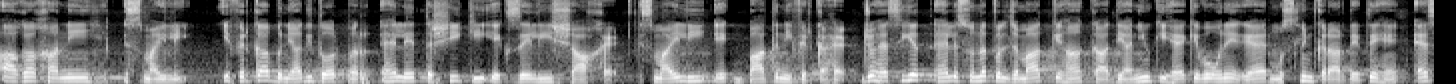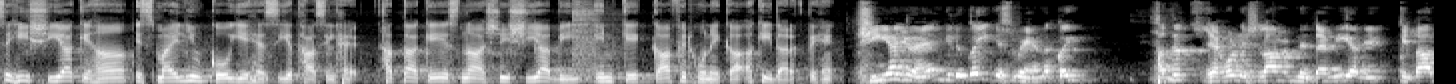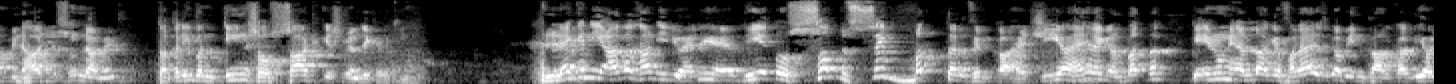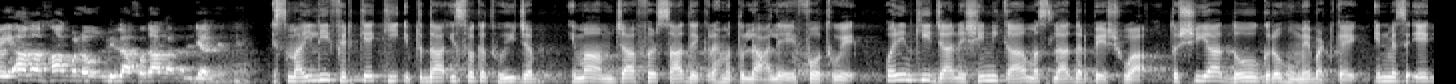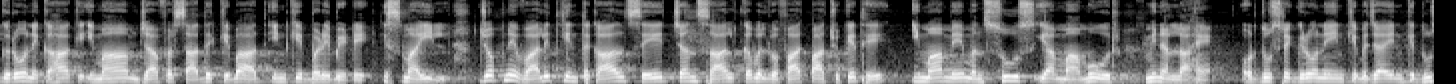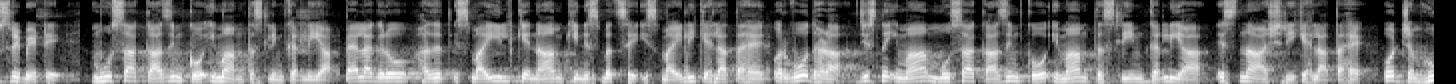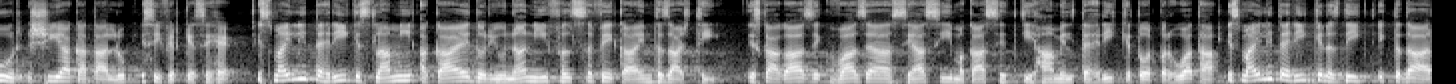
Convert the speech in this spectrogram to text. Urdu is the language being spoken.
آغا خانی اسماعیلی۔ یہ فرقہ بنیادی طور پر اہل تشیع کی ایک ذیلی شاخ ہے۔ اسماعیلی ایک باطنی فرقہ ہے۔ جو حیثیت اہل سنت والجماعت کے ہاں قادیانیوں کی ہے کہ وہ انہیں غیر مسلم قرار دیتے ہیں، ایسے ہی شیعہ کے ہاں اسماعیلیوں کو یہ حیثیت حاصل ہے۔ حتیٰ کہ اسنا عشری شیعہ بھی ان کے کافر ہونے کا عقیدہ رکھتے ہیں۔ شیعہ جو ہیں، ان کی کئی قسمیں ہیں نا، کئی حضرت شیخ الاسلام ابن تیمیہ نے کتاب منہاج سنہ میں تقریباً تین سو ساٹھ قسمیں ذکر کی ہیں۔ لیکن یہ آغا خانی جو ہے نا، یہ تو سب سے بدتر فرقہ ہے۔ شیعہ ہے لیکن بدتر کہ انہوں نے اللہ کے فرائض کا بھی انکار کر دیا اور یہ آغا خان کو نعوذ باللہ خدا کا درجہ دیتے ہیں۔ اسماعیلی فرقے کی ابتدا اس وقت ہوئی جب امام جعفر صادق رحمۃ اللہ علیہ فوت ہوئے۔ اور ان کی جانشینی کا مسئلہ درپیش ہوا۔ تو شیعہ دو گروہوں میں بٹ گئے۔ ان میں سے ایک گروہ نے کہا کہ امام جعفر صادق کے بعد ان کے بڑے بیٹے اسماعیل، جو اپنے والد کے انتقال سے چند سال قبل وفات پا چکے تھے، امام منصوص یا معمور من اللہ ہیں۔ اور دوسرے گروہ نے ان کے بجائے ان کے دوسرے بیٹے موسا کاظم کو امام تسلیم کر لیا۔ پہلا گروہ حضرت اسماعیل کے نام کی نسبت سے اسماعیلی کہلاتا ہے اور وہ دھڑا جس نے امام موسا کاظم کو امام تسلیم کر لیا، اسنا عشری کہلاتا ہے اور جمہور شیعہ کا تعلق اسی فرقے سے ہے۔ اسماعیلی تحریک اسلامی عقائد اور یونانی فلسفے کا امتزاج تھی۔ اس کا آغاز ایک واضح سیاسی مقاصد کی حامل تحریک کے طور پر ہوا تھا۔ اسماعیلی تحریک کے نزدیک اقتدار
